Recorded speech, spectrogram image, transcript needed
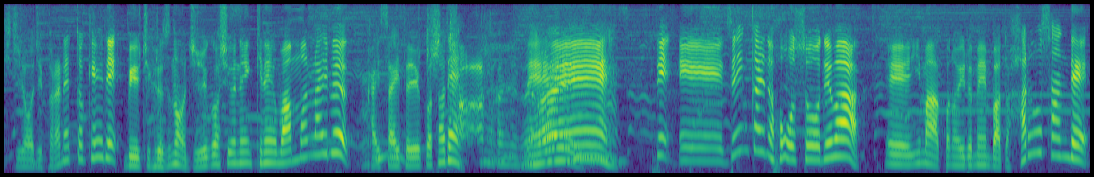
吉祥寺プラネット K でビューティフルズの15周年記念ワンマンライブ開催ということで、ね。で、えー前回の放送では、えー今このいるメンバーとハローさんで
